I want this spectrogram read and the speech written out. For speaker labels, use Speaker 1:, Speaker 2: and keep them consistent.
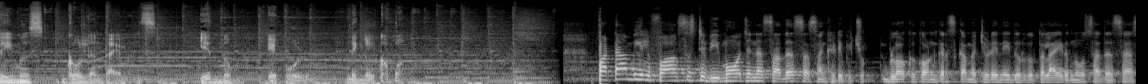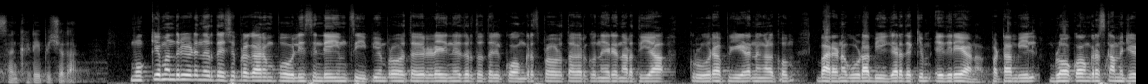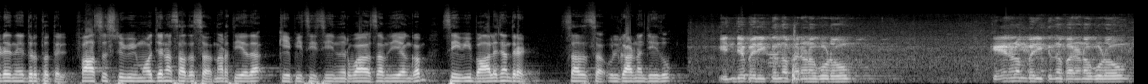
Speaker 1: Famous golden diamonds എന്നും എപ്പോഴും നിങ്ങൾക്കൊപ്പം.
Speaker 2: പട്ടാമ്പിയിൽ ഫാസിസ്റ്റ് വിമോചന സദസ്സ് സംഘടിപ്പിച്ചു. ബ്ലോക്ക് കോൺഗ്രസ് കമ്മിറ്റിയുടെ നേതൃത്വത്തിലായിരുന്നു സദസ്സ് സംഘടിപ്പിച്ചത്.
Speaker 3: മുഖ്യമന്ത്രിയുടെ നിർദ്ദേശപ്രകാരം പോലീസിന്റെയും സി പി എം പ്രവർത്തകരുടെയും നേതൃത്വത്തിൽ കോൺഗ്രസ് പ്രവർത്തകർക്കു നേരെ നടത്തിയ ക്രൂര പീഡനങ്ങൾക്കും ഭരണകൂട ഭീകരതയ്ക്കും എതിരെയാണ് പട്ടാമ്പിയിൽ ബ്ലോക്ക് കോൺഗ്രസ് കമ്മിറ്റിയുടെ നേതൃത്വത്തിൽ ഫാസിസ്റ്റ് വിമോചന സദസ്സ് നടത്തിയത് കെ പി സി സി നിർവാഹക സമിതി അംഗം സി വി ബാലചന്ദ്രൻ. സദസ്സ് ഉദ്ഘാടനം ചെയ്തു.
Speaker 4: ഇന്ത്യ ഭരിക്കുന്ന ഭരണകൂടവും കേരളം ഭരിക്കുന്ന ഭരണകൂടവും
